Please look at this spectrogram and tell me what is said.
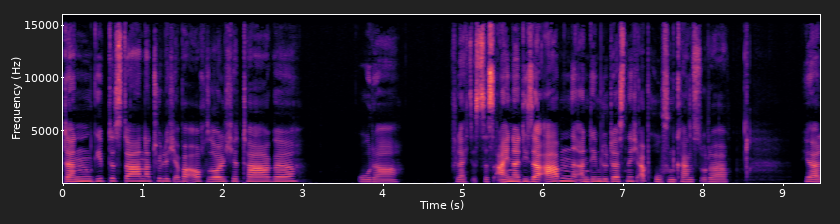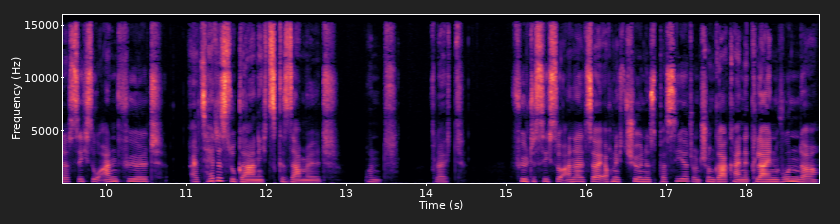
Dann gibt es da natürlich aber auch solche Tage oder vielleicht ist es einer dieser Abende, an dem du das nicht abrufen kannst oder ja, das sich so anfühlt, als hättest du gar nichts gesammelt und vielleicht fühlt es sich so an, als sei auch nichts Schönes passiert und schon gar keine kleinen Wunder.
